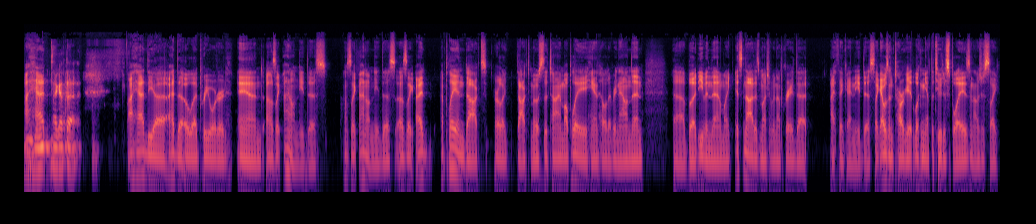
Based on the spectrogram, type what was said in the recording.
I mm-hmm. had I got that. I had the uh, I had the OLED pre-ordered, and I was like, I don't need this. I was like, I don't need this. I was like, I I play in docked or like docked most of the time. I'll play handheld every now and then, uh, but even then, I'm like, it's not as much of an upgrade that I think I need this. Like I was in Target looking at the two displays, and I was just like,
